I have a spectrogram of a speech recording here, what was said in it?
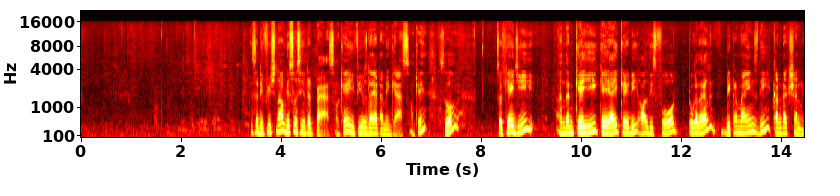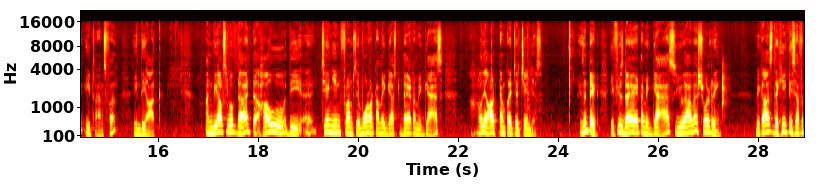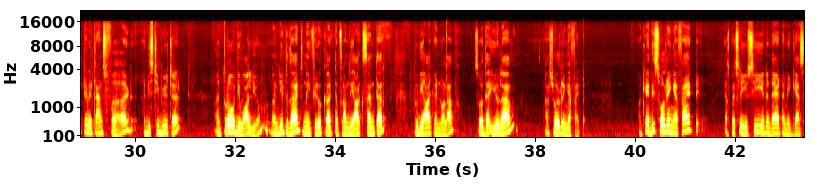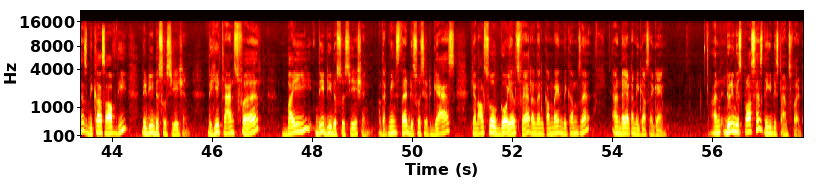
is a diffusion of dissociated pairs okay? If you use diatomic gas okay? So so kg and then ke ki kd all these four together determines the conduction heat transfer in the arc. And we also looked at how the uh, change in from say monatomic gas to diatomic gas how the arc temperature changes isn't it if you use diatomic gas you have a shouldering because the heat is effectively transferred distributed and throughout the volume and due to that if you look at from the arc center to the arc envelope. So, that you will have a shouldering effect. Okay, this shouldering effect especially you see it in diatomic gases because of the, the de-dissociation. The heat transfer by the de-dissociation that means that dissociated gas can also go elsewhere and then combine becomes a and diatomic gas again. And during this process the heat is transferred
